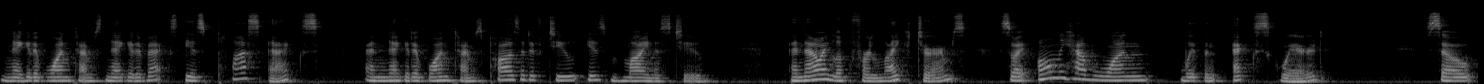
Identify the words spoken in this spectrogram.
Negative 1 times negative x is plus x, and negative 1 times positive 2 is minus 2. And now I look for like terms, so I only have one with an x squared. So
